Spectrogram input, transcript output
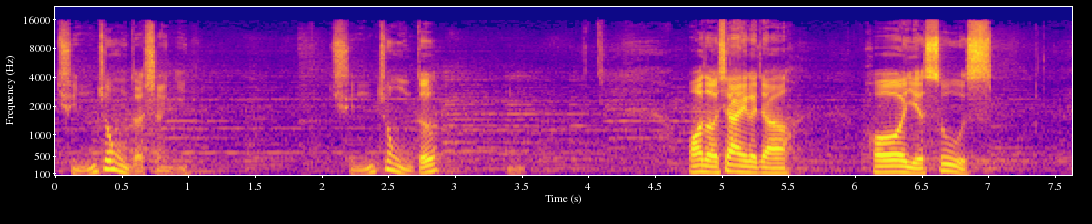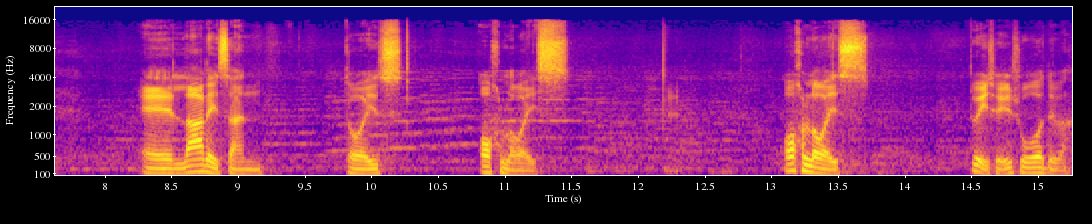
群众的声音，群众的。往走下一个叫 Ho Jesus e l a l i s a n Dois ochlois，ochlois，对谁说对吧？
